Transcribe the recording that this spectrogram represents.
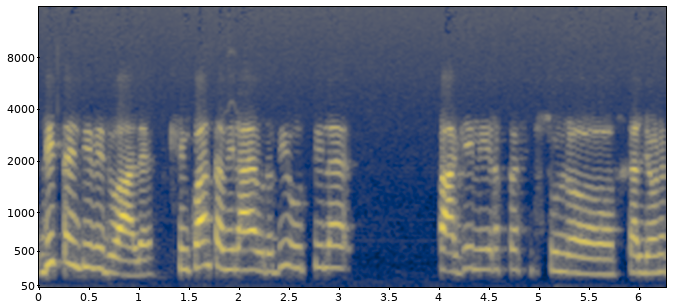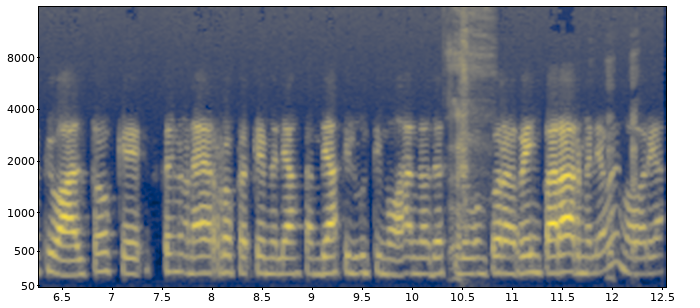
Ditta individuale, 50.000 euro di utile, paghi l'IRPEF sullo scaglione più alto che se non erro perché me li hanno cambiati l'ultimo anno, adesso devo ancora reimpararmeli a memoria,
